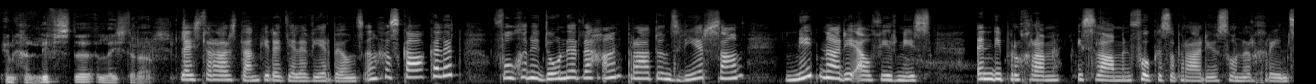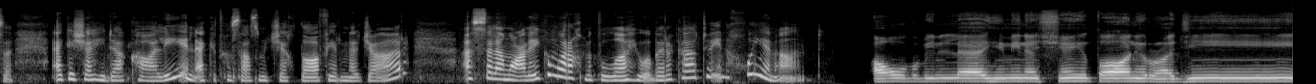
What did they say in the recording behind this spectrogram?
en geliefde luisteraars. Luisteraars, dankie dat julle weer by ons ingeskakel het. Volgende donderdag aan praat ons weer saam net na die 11uur nuus in die program Islam in Fokus op Radio Sonder Grense. Ek is Shahida Kali en ek het gesels met Sheikh Dafir Najjar. Assalamu alaykum wa rahmatullahi wa barakatuh en goeienaand. أعوذ بالله من الشيطان الرجيم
